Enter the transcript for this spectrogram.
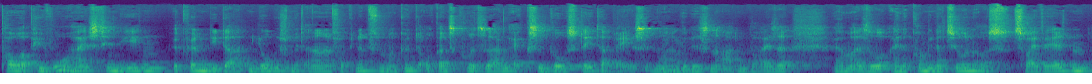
Power Pivot heißt hingegen, wir können die Daten logisch miteinander verknüpfen. Man könnte auch ganz kurz sagen, Excel Ghost Database in einer mhm. gewissen Art und Weise. Wir haben also eine Kombination aus zwei Welten,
